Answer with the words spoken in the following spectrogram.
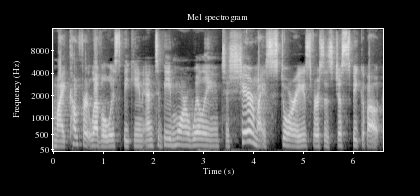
my comfort level with speaking and to be more willing to share my stories versus just speak about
